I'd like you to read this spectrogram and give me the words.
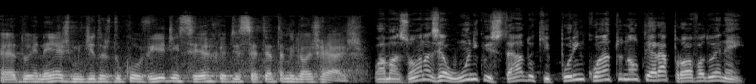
é, do Enem, as medidas do Covid, em cerca de 70 milhões de reais. O Amazonas é o único estado que, por enquanto, não terá prova do Enem.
